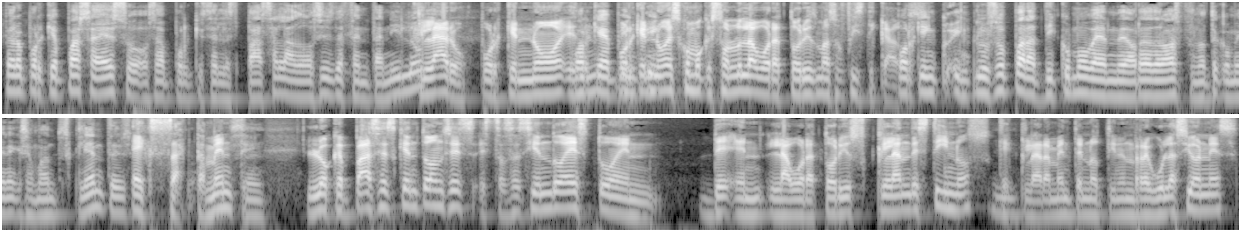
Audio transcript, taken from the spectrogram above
Pero ¿por qué pasa eso? O sea, porque se les pasa la dosis de fentanilo. Claro, porque no es, Porque- porque no es como que son los laboratorios más sofisticados. Porque inc- incluso para ti como vendedor de drogas, pues no te conviene que se mueran tus clientes. Exactamente. Sí. Lo que pasa es que entonces estás haciendo esto en, de- en laboratorios clandestinos que Mm. claramente no tienen regulaciones,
